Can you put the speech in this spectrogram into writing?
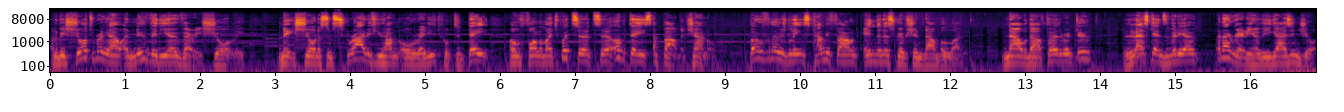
and be sure to bring out a new video very shortly. Make sure to subscribe if you haven't already to keep up to date and follow my Twitter to updates about the channel. Both of those links can be found in the description down below. Now without further ado, let's get into the video and I really hope you guys enjoy.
